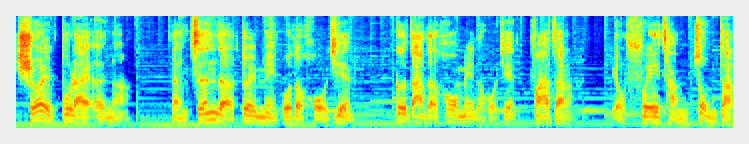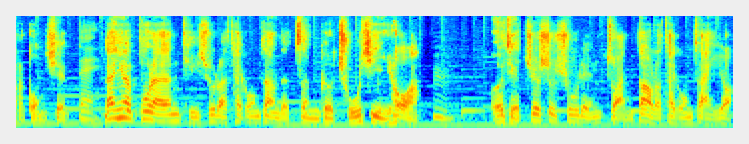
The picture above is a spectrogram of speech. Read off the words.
所以布莱恩呢，嗯，真的对美国的火箭，戈达德后面的火箭发展了。有非常重大的贡献。对，那因为布莱恩提出了太空站的整个雏形以后啊，嗯，而且就是苏联转到了太空站以后，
